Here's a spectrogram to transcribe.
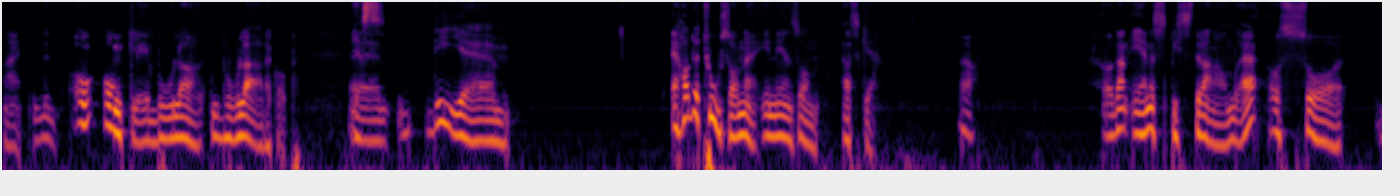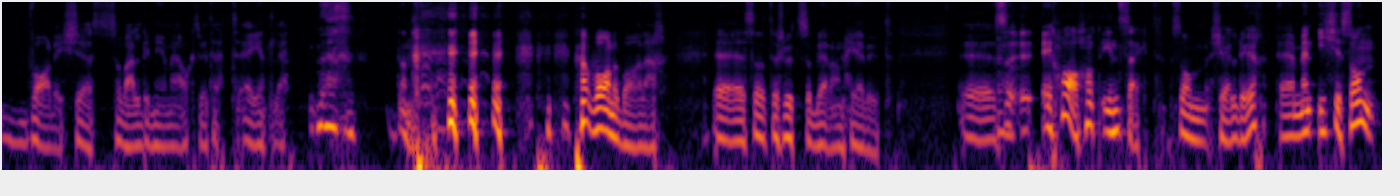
nei, nei. Ordentlig bola- bola-edderkopp. Yes. Eh, de Jeg hadde to sånne inni en sånn eske. Ja. Og den ene spiste den andre, og så var det ikke så veldig mye mer aktivitet, egentlig. Den, den var nå bare der. Eh, så til slutt så ble den hevet ut. Eh, så jeg har hatt insekt som kjæledyr, eh, men ikke sånn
